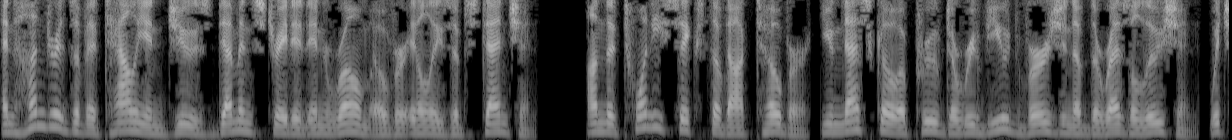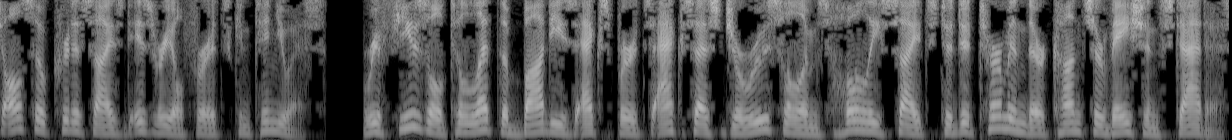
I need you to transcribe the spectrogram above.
and hundreds of Italian Jews demonstrated in Rome over Italy's abstention. On 26 October, UNESCO approved a reviewed version of the resolution, which also criticized Israel for its continuous refusal to let the body's experts access Jerusalem's holy sites to determine their conservation status.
